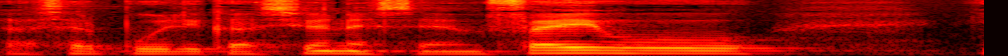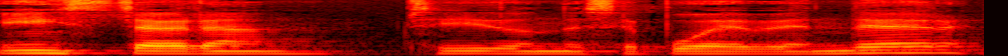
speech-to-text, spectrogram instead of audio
hacer publicaciones en Facebook, Instagram, ¿sí? donde se puede vender.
